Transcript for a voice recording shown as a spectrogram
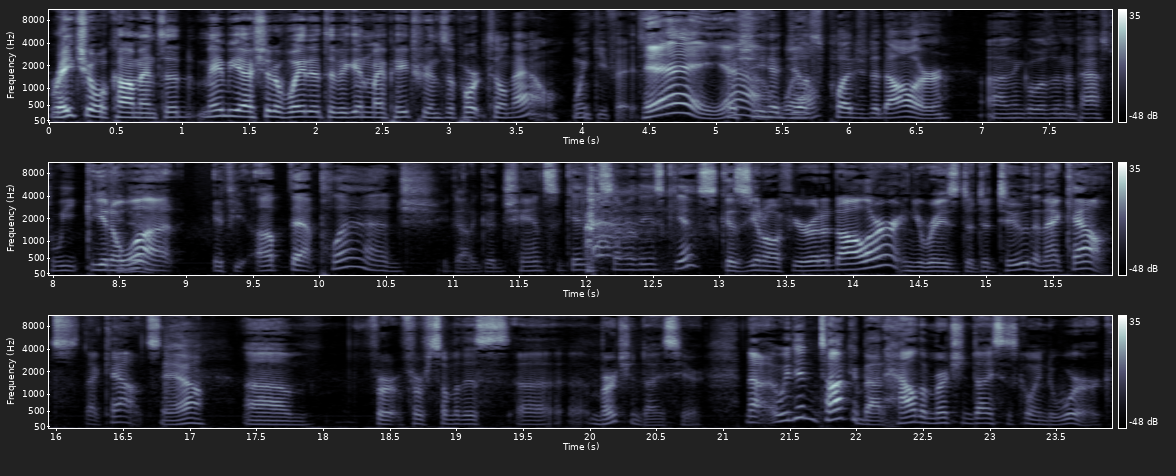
Rachel commented, "Maybe I should have waited to begin my Patreon support till now." Winky face. Hey, yeah. she had well, just pledged a dollar. I think it was in the past week. You know She did. what? If you up that pledge, you got a good chance of getting some of these gifts. Because you know, if you're at a dollar and you raised it to two, then that counts. That counts. Yeah. Um, for for some of this uh, merchandise here. Now we didn't talk about how the merchandise is going to work.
